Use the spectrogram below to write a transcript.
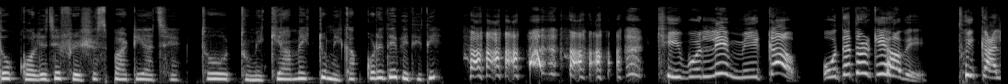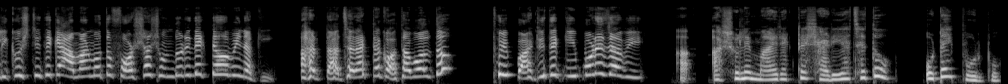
তো কলেজে ফ্রেশার্স পার্টি আছে। তো তুমি কি আমি একটু মেকআপ করে দেবে দিদি? কি বললি? মেকআপ ওতে তোর কি হবে? তুই কালীকুষ্টি থেকে আমার মতো ফর্সা সুন্দরী দেখতে হবি নাকি? আর তাছাড়া একটা কথা বলতো তুই পার্টিতে কি পরে যাবি? আসলে মায়ের একটা শাড়ি আছে তো। ওটাই পরবো।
